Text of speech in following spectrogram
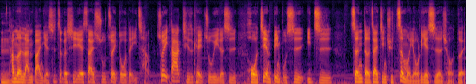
嗯，他们篮板也是这个系列赛输最多的一场，所以大家其实可以注意的是，火箭并不是一支真的在禁区这么有劣势的球队，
